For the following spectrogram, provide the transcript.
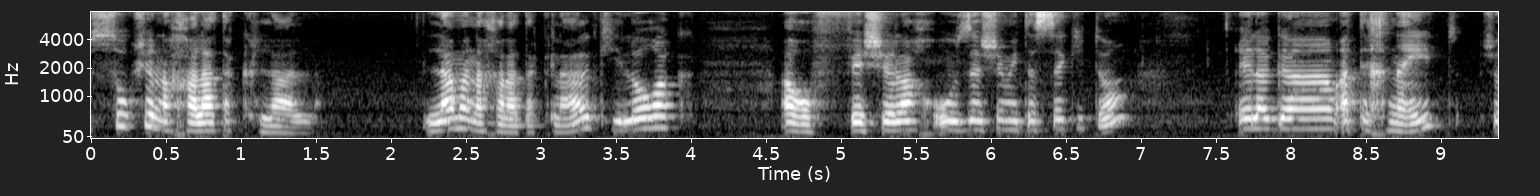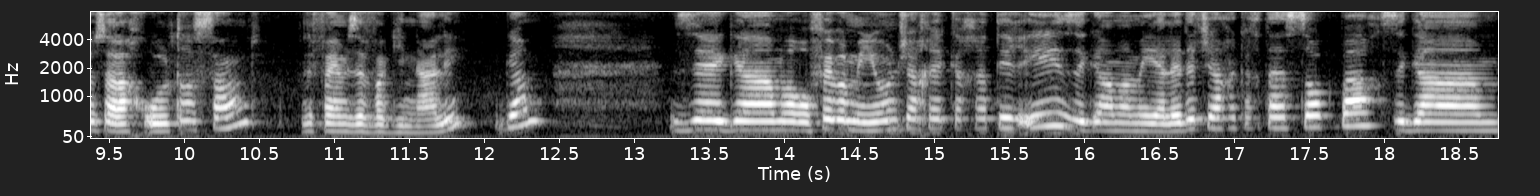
סוג של נחלת הכלל. למה נחלת הכלל? כי לא רק הרופא שלך הוא זה שמתעסק איתו, אלא גם הטכנאית שעושה לך אולטרסאונד, לפעמים זה וגינלי גם, זה גם הרופא במיון שאחרי ככה תראי, זה גם המיילדת שאחר כך תעסוק בך, זה גם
